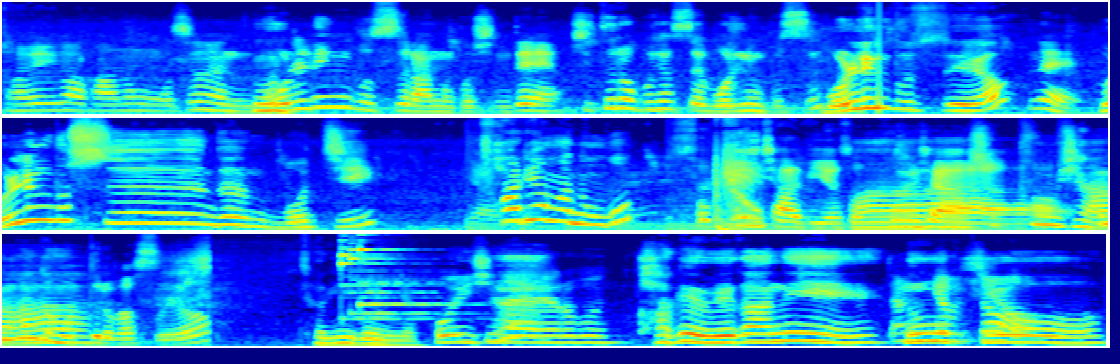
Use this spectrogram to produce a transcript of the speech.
저희가 가는 곳은 응. 몰링부스라는 곳인데 혹시 들어보셨어요? 몰링부스? 몰링부스예요? 네. 몰링부스는 뭐지? 촬영하는 곳? 소품샵이요, 소품샵. 아, 소품샵. 한 번도 못 들어봤어요. 저기군요. 보이시나요, 여러분? 가게 외관이 짱 너무 귀엽죠? 귀여워.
